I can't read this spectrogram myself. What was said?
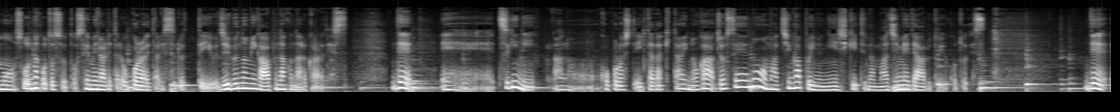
もうそんなことすると責められたり怒られたりするっていう自分の身が危なくなるからです。で、えー、次にあの心していただきたいのが女性のマッチングアプリの認識っていうのは真面目であるということです。で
